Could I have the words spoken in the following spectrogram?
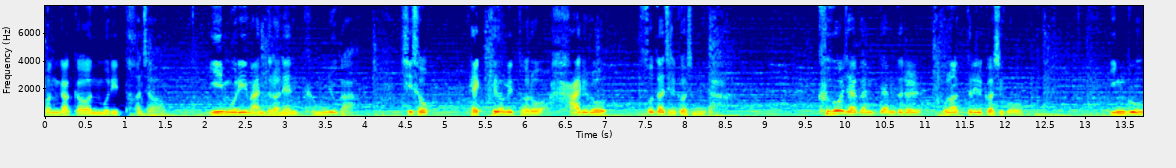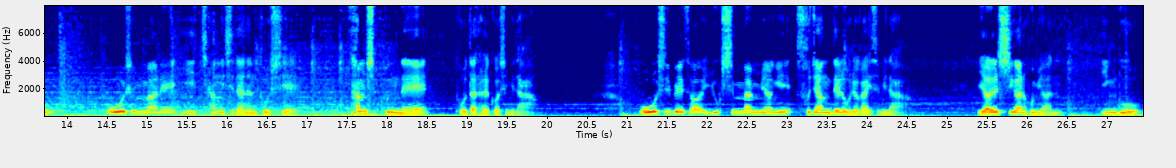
톤 가까운 물이 터져 이 물이 만들어낸 급류가 시속 100km로 하류로 쏟아질 것입니다. 크고 작은 댐들을 무너뜨릴 것이고 인구 50만의 이창시라는 도시에 30분 내에 도달할 것입니다. 50에서 60만 명이 수장될 우려가 있습니다. 10시간 후면 인구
